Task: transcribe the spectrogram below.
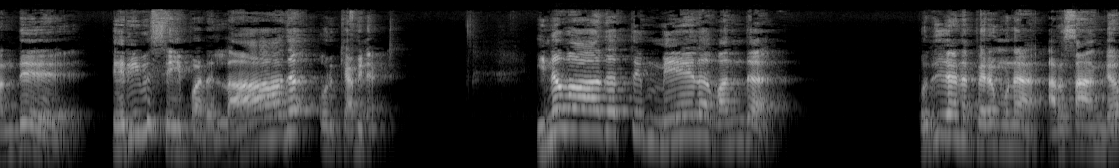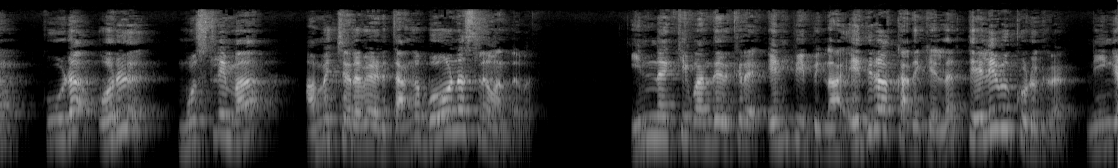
வந்து தெரிவு செய்யப்படலாத ஒரு கேபினட் இனவாதத்து மேலே வந்த பொதுஜன பெருமுன அரசாங்கம் கூட ஒரு முஸ்லீமை அமைச்சரவை எடுத்தாங்க. போனஸில் வந்தவர். இன்னைக்கு வந்திருக்கிற என்பிபி நான் எதிராக கதைக்கல தெளிவு கொடுக்குறேன். நீங்க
